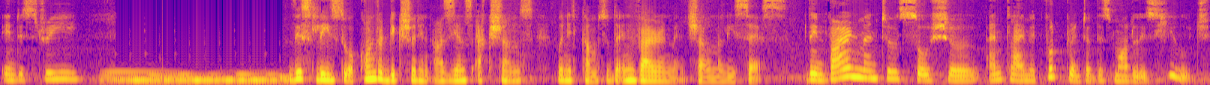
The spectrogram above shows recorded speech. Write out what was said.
industry. This leads to a contradiction in ASEAN's actions when it comes to the environment, Shalmali says. The environmental, social, and climate footprint of this model is huge.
